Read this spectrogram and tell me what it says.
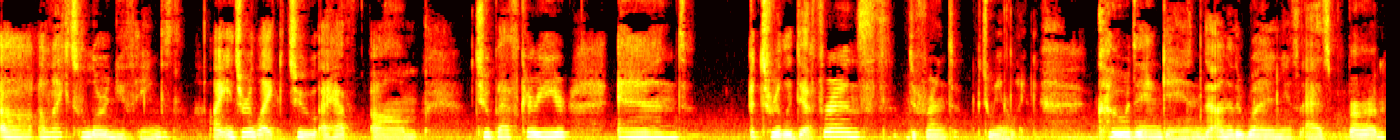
uh, I like to learn new things. I enter like two I have um two path career and it's really different different between like coding and another one is as per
